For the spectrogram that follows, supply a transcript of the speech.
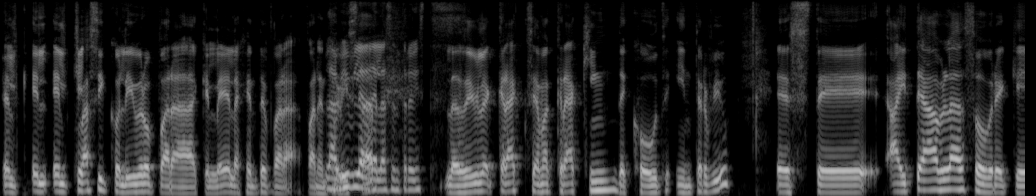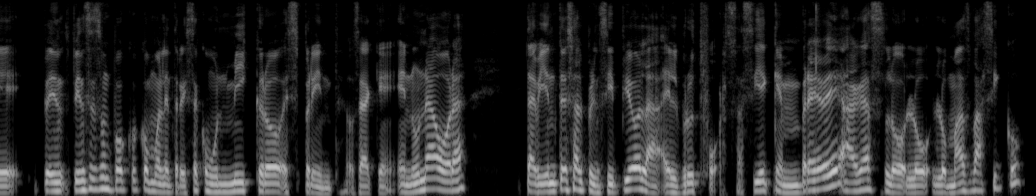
el, clásico libro para que lee la gente para, para La Biblia de las entrevistas. La Biblia crack, se llama Cracking the Code Interview. Este, ahí te habla sobre que pienses un poco como la entrevista como un micro sprint, o sea que en una hora te avientes al principio la, el brute force, así que en breve hagas lo, lo, lo más básico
